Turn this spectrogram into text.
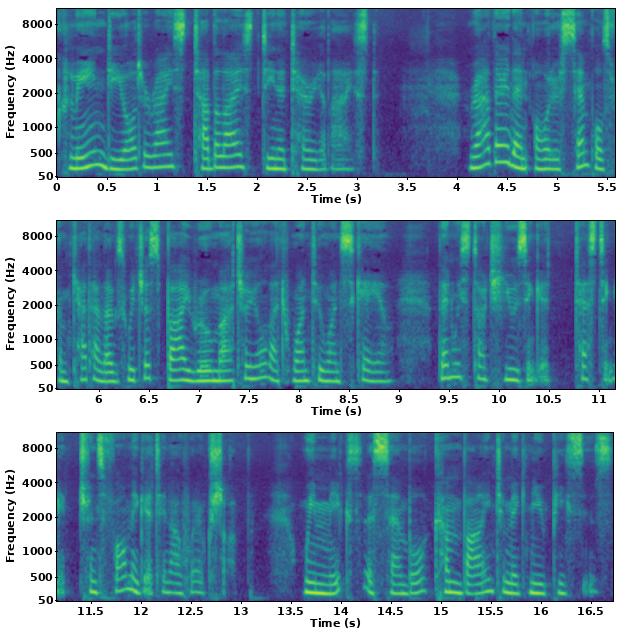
cleaned, deodorized, stabilized, denaturalized. Rather than order samples from catalogs, we just buy raw material at one to one scale. Then we start using it, testing it, transforming it in our workshop. We mix, assemble, combine to make new pieces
